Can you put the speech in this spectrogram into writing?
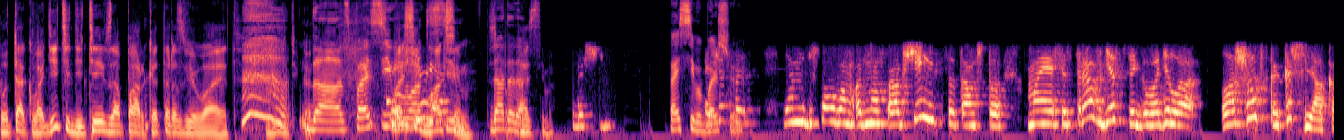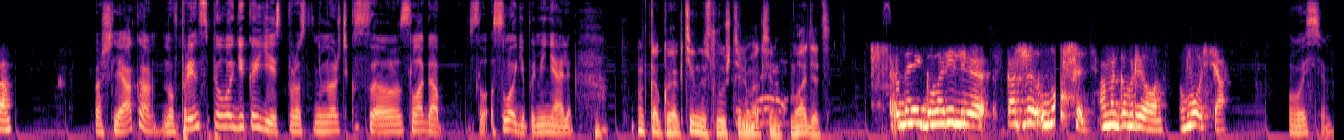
Вот так, водите детей в зоопарк, это развивает. Да, спасибо, Спасибо, Максим. Да-да-да. Спасибо. Спасибо большое. Я написала вам одно сообщение, там, что моя сестра в детстве говорила лошадка кошляка. Пошляка? Ну, в принципе, логика есть. Просто немножечко с- слога, сл- слоги поменяли. Вот какой активный слушатель, Максим. Молодец. Когда ей говорили, скажи лошадь, она говорила Вося. Восемь.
